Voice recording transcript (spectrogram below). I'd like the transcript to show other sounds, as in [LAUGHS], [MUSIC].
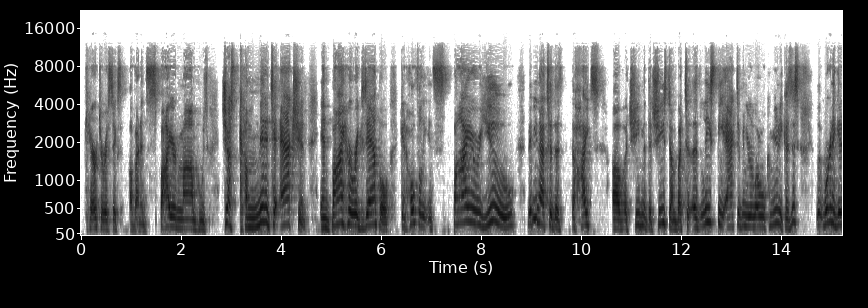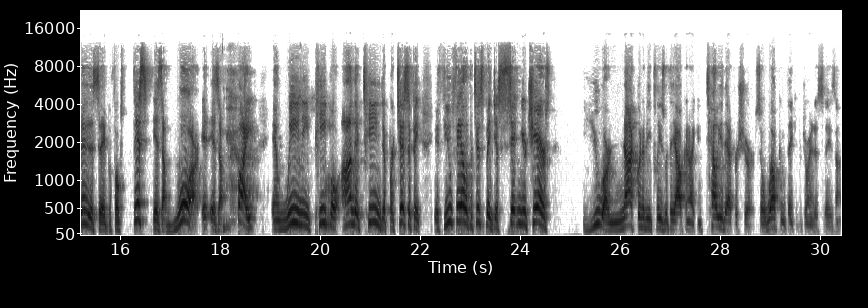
characteristics of an inspired mom who's just committed to action and by her example can hopefully inspire you maybe not to the, the heights of achievement that she's done but to at least be active in your local community. Because this we're going to get into this today but folks this is a war. It is a fight and we need people on the team to participate. If you fail to participate just sit in your chairs you are not going to be pleased with the outcome. I can tell you that for sure. So, welcome. Thank you for joining us today, Zan.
